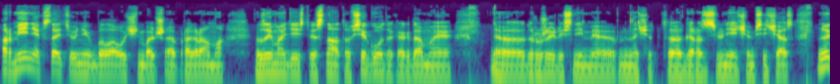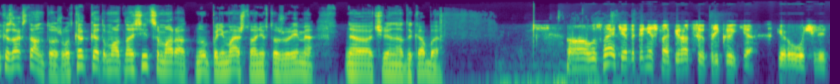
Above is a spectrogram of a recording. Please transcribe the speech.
Армения, кстати, у них была очень большая программа взаимодействия с НАТО все годы, когда мы э, дружили с ними, значит, гораздо сильнее, чем сейчас. Ну и Казахстан тоже. Вот как к этому относиться, Марат? Ну, понимая, что они в то же время э, члены АДКБ. А, вы знаете, это, конечно, операция прикрытия в первую очередь.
